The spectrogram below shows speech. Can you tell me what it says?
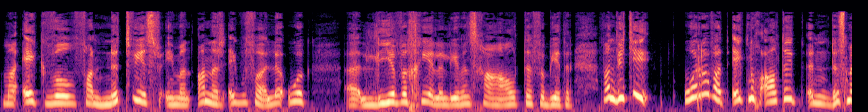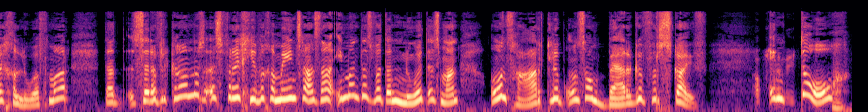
maar ek wil van nut wees vir iemand anders. Ek wil vir hulle ook uh, lewe gee hulle lewensgehalte verbeter. Want weet jy oral wat ek nog altyd en dis my geloof maar dat Suid-Afrikaners is vrygewige mense. As daar iemand is wat in nood is man ons hardloop ons aan berge verskuif. Absoluut. en tog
